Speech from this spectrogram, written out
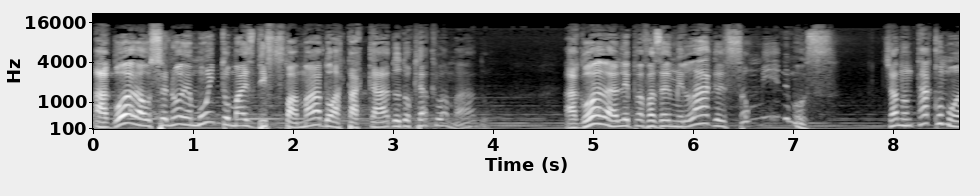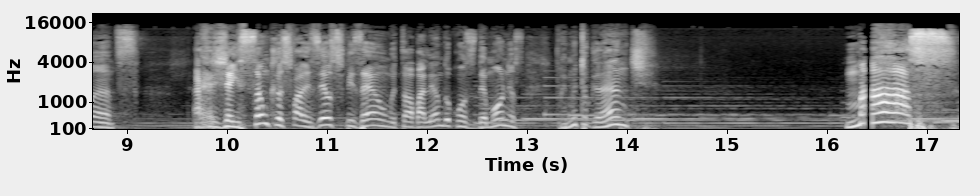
Agora o Senhor é muito mais difamado, atacado do que aclamado. Agora, ali para fazer milagres, são mínimos. Já não está como antes. A rejeição que os fariseus fizeram trabalhando com os demônios foi muito grande. Mas,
